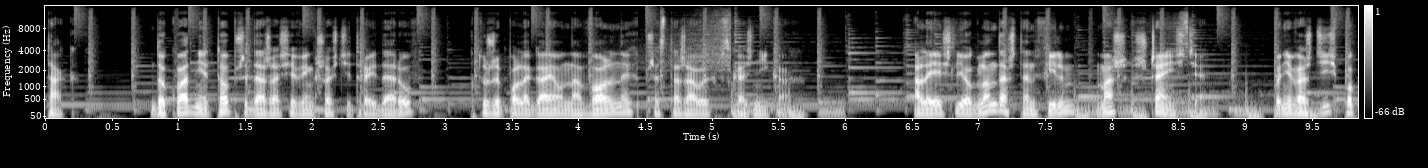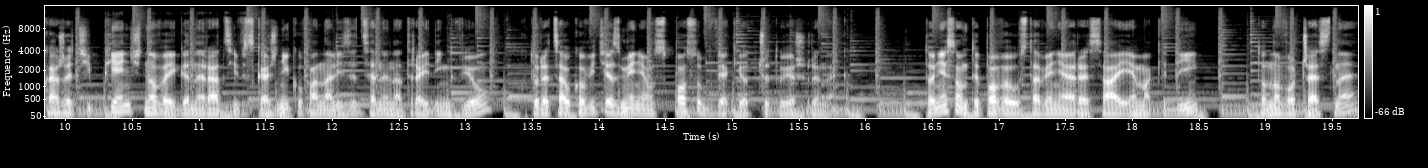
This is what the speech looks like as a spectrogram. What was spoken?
Tak. Dokładnie to przydarza się większości traderów, którzy polegają na wolnych, przestarzałych wskaźnikach. Ale jeśli oglądasz ten film, masz szczęście, ponieważ dziś pokażę Ci 5 nowej generacji wskaźników analizy ceny na TradingView, które całkowicie zmienią sposób, w jaki odczytujesz rynek. To nie są typowe ustawienia RSI MACD, to nowoczesne,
